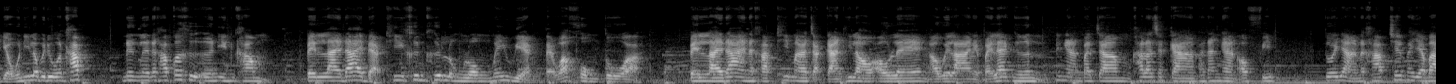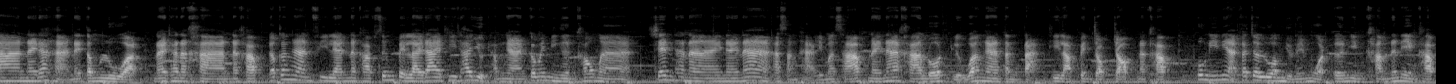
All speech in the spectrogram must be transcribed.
เดี๋ยววันนี้เราไปดูกันครับหนึ่งเลยนะครับก็คือ earn income เป็นรายได้แบบที่ขึ้นขึ้นลงลงไม่เหวี่ยง แต่ว่าคงตัว เป็นรายได้นะครับที่มาจากการที่เราเอาแรงเอาเวลาเนี่ยไปแลกเงินงานประจำข้าราชการพนักงานออฟฟิศ ตัวอย่างนะครับ เช่นพยาบาลนายทหารนายตำรวจนายธนาคารนะครับ แล้วก็งานฟรีแลนซ์นะครับ ซึ่งเป็นรายได้ที่ถ้าหยุดทำงานก็ไม่มีเงินเข้ามา เช่น ทนายนายหน้าอสังหาริมทรัพย์นายหน้าค้ารถ หรือว่างานต่างๆ ที่รับเป็นจ็อบๆนะครับ พวกนี้เนี่ยก็จะรวมอยู่ในหมวด earn income นั่นเองครับ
